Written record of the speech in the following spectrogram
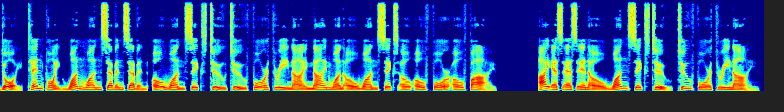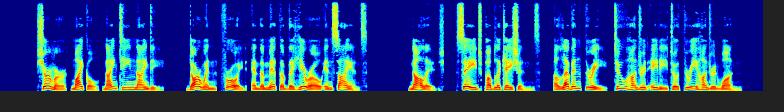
doi 10.1177/0162243991016004005 ISSN 0162-2439. Shermer, Michael 1990. Darwin, Freud, and the Myth of the Hero in Science. Knowledge. Sage Publications. 11 280 301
